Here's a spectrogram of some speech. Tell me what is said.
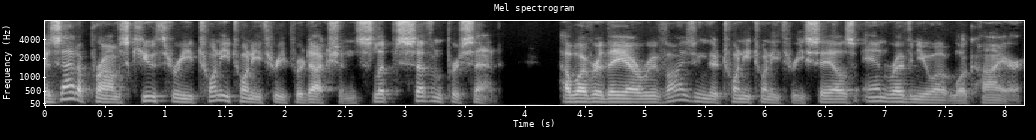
Kazatomprom's Q3 2023 production slipped 7% However, they are revising their 2023 sales and revenue outlook higher.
